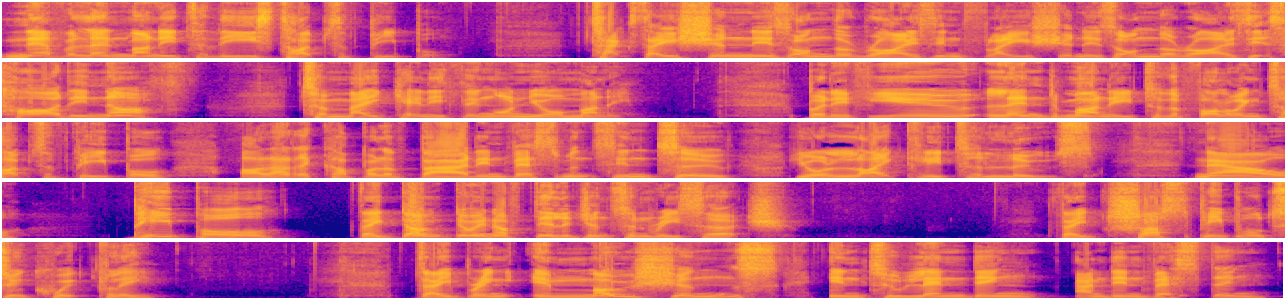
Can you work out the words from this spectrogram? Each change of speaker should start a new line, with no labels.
Never lend money to these types of people. Taxation is on the rise, inflation is on the rise. It's hard enough to make anything on your money. But if you lend money to the following types of people, I'll add a couple of bad investments in too, you're likely to lose. Now, people, they don't do enough diligence and research. They trust people too quickly. They bring emotions into lending and investing.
